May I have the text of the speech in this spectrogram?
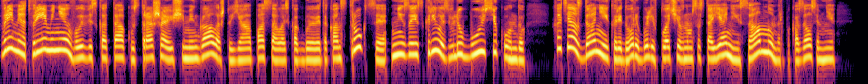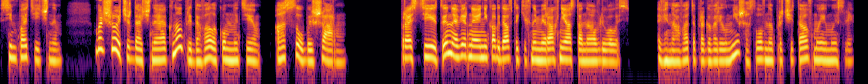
Время от времени вывеска так устрашающе мигала, что я опасалась, как бы эта конструкция не заискрилась в любую секунду. Хотя здания и коридоры были в плачевном состоянии, сам номер показался мне симпатичным. Большое чердачное окно придавало комнате особый шарм. «Прости, ты, наверное, никогда в таких номерах не останавливалась». Виновато проговорил Миша, словно прочитав мои мысли.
